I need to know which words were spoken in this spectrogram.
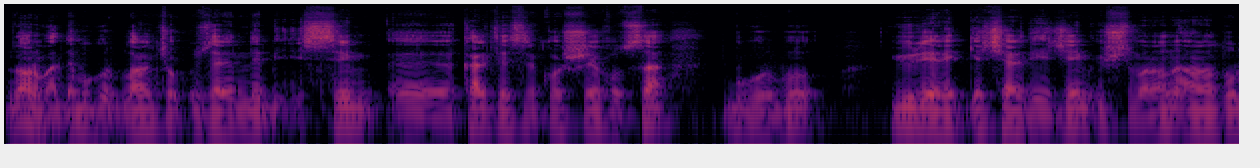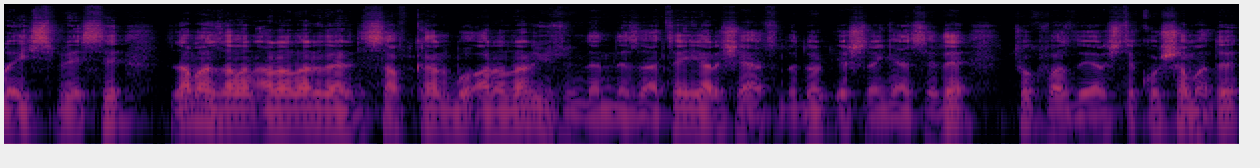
normalde bu grupların çok üzerinde bir isim e, kalitesini koşacak olsa bu grubu yürüyerek geçer diyeceğim 3 numaralı Anadolu Ekspresi. Zaman zaman aralar verdi Safkan. Bu aralar yüzünden de zaten yarış hayatında 4 yaşına gelse de çok fazla yarışta koşamadı.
